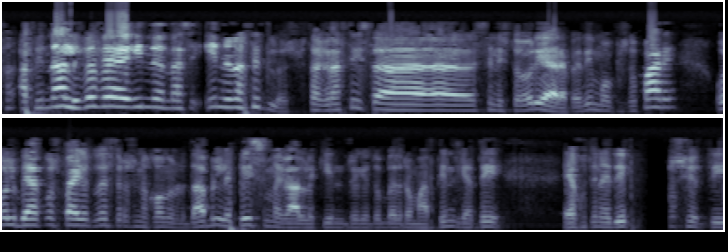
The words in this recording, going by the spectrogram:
απ' την άλλη, βέβαια, είναι ένας είναι ένας τίτλος. Θα γραφτεί στα, στην ιστορία, ρε παιδί μου, όποιος το πάρει. Ο Ολυμπιακός πάει για το δεύτερο συνεχόμενο double. Επίσης μεγάλο κίνητρο για τον Πέντρο Μαρτίνς, γιατί έχω την εντύπωση ότι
